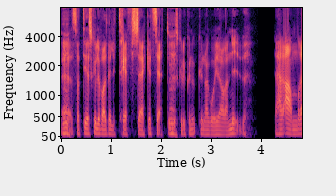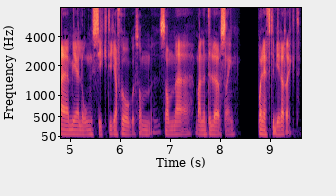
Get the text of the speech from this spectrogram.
Mm. Eh, Så att det skulle vara ett väldigt träffsäkert sätt och Mm. det skulle kunna, gå att göra nu. Det här andra är mer långsiktiga frågor som, som eh, man inte löser på en eftermiddag direkt.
